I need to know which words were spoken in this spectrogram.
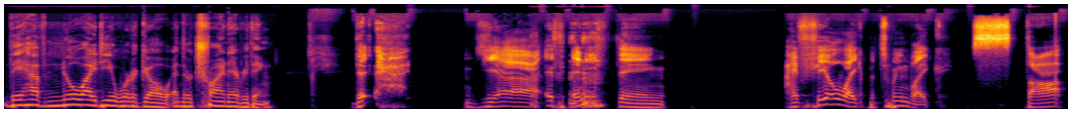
they have no idea where to go and they're trying everything. The- yeah, if anything, I feel like between like stop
